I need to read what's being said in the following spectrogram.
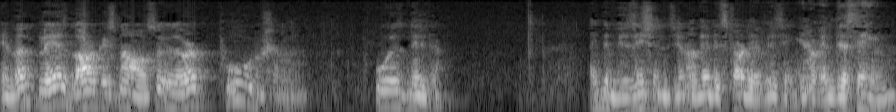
In one place, Lord Krishna also uses the word Purusham, who is Dirga. Like the musicians, you know, they distort everything. You know, when they sing,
